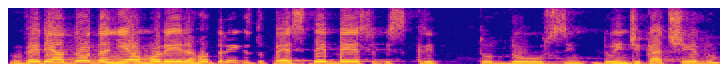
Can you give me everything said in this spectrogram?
O vereador Daniel Moreira Rodrigues, do PSDB, subscrito do, do indicativo,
